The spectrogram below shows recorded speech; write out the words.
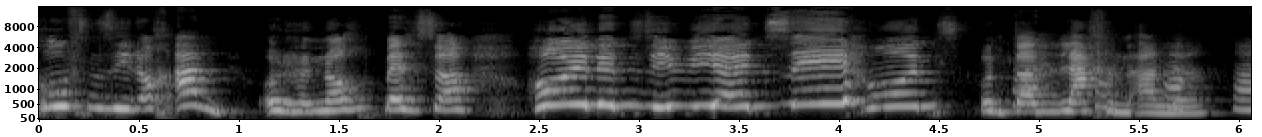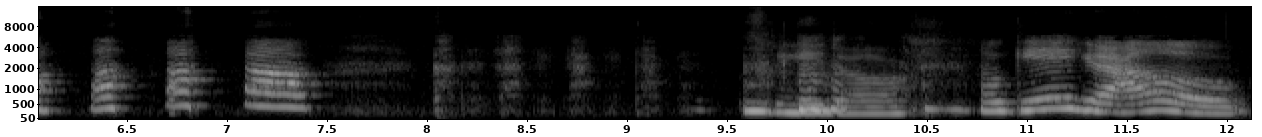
rufen Sie doch an. Oder noch besser, heulen Sie wie ein Seehund. Und dann lachen alle. Frieda. Okay, hör auf.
